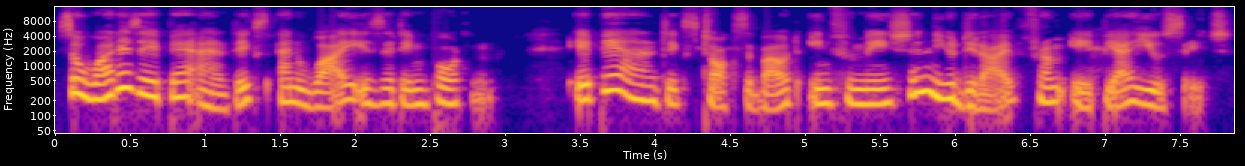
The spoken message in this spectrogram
So what is API analytics and why is it important? API analytics talks about information you derive from API usage.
